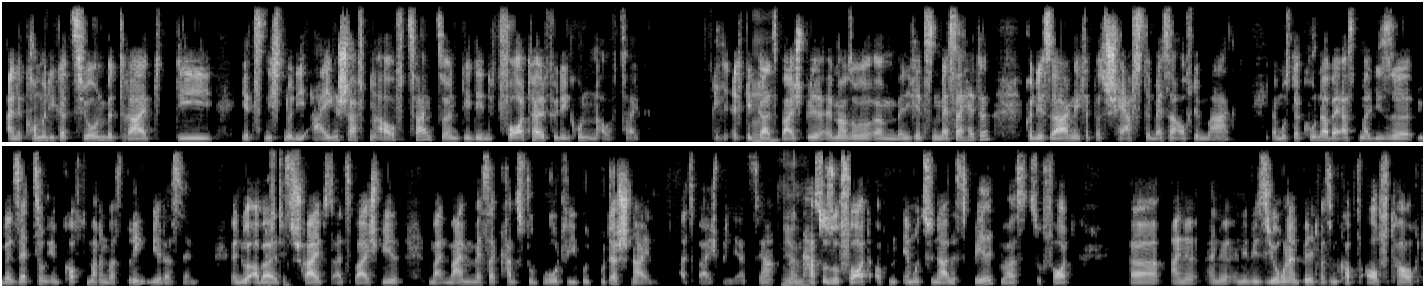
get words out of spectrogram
eine Kommunikation betreibt, die jetzt nicht nur die Eigenschaften aufzeigt, sondern die den Vorteil für den Kunden aufzeigt. Ich, ich gebe mhm. als Beispiel immer so, ähm, wenn ich jetzt ein Messer hätte, könnte ich sagen, ich habe das schärfste Messer auf dem Markt. Da muss der Kunde aber erstmal diese Übersetzung im Kopf machen, was bringt mir das denn? Wenn du aber jetzt schreibst, als Beispiel, mit meinem Messer kannst du Brot wie Butter schneiden, als Beispiel jetzt, ja, ja. dann hast du sofort auch ein emotionales Bild, du hast sofort eine, eine, eine Vision, ein Bild, was im Kopf auftaucht.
